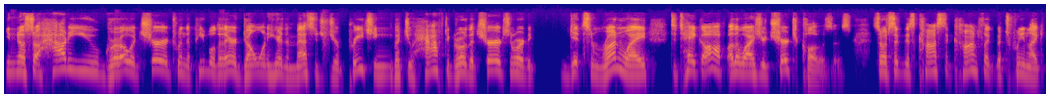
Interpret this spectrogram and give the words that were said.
You know, so how do you grow a church when the people there don't want to hear the message you're preaching, but you have to grow the church in order to get some runway to take off. Otherwise, your church closes. So it's like this constant conflict between like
